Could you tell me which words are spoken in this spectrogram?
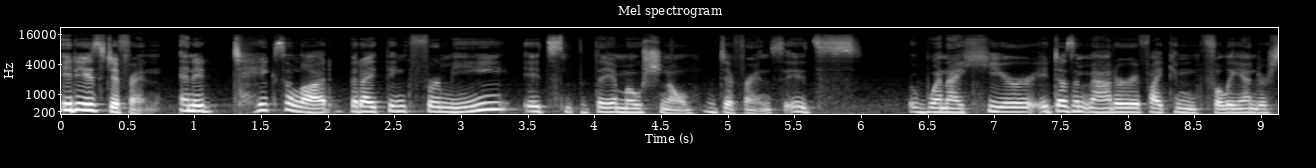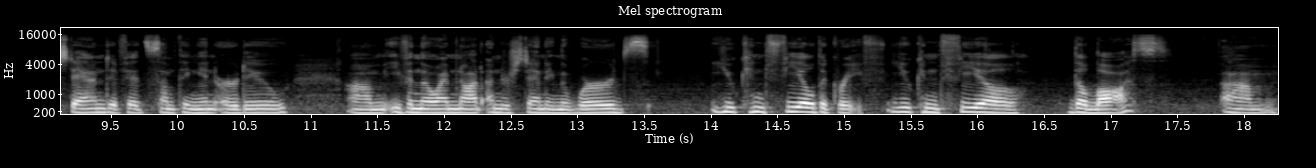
It is different, and it takes a lot. But I think for me, it's the emotional difference. It's when I hear. It doesn't matter if I can fully understand if it's something in Urdu, um, even though I'm not understanding the words. You can feel the grief. You can feel the loss um,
